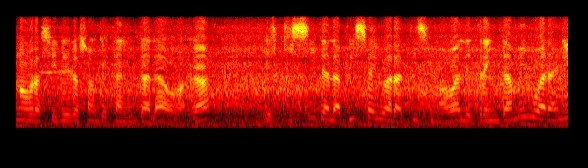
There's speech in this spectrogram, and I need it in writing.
Unos brasileros son que están instalados acá. Exquisita la pizza y baratísima. Vale 30.000 guaraní.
